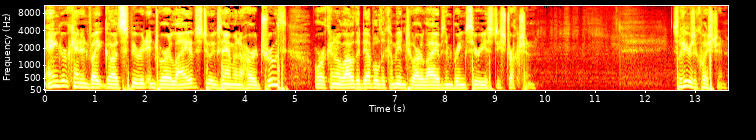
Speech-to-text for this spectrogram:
Anger can invite God's Spirit into our lives to examine a hard truth, or it can allow the devil to come into our lives and bring serious destruction. So here's a question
